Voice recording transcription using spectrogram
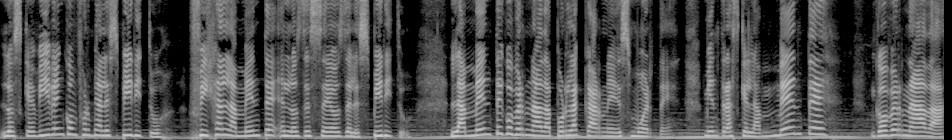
los que viven conforme al Espíritu fijan la mente en los deseos del Espíritu. La mente gobernada por la carne es muerte, mientras que la mente gobernada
